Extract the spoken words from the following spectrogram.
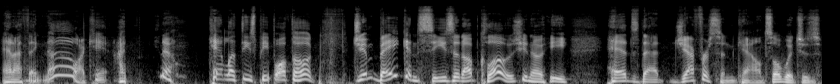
And I think, no, I can't. I you know can't let these people off the hook. Jim Bacon sees it up close. You know, he heads that Jefferson Council, which is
